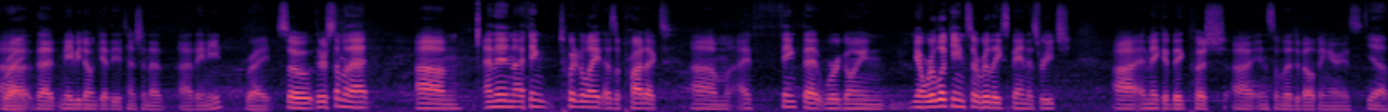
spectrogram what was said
uh, Right. that maybe don't get the attention that uh, they need. Right. So there's some of that. Um, and then I think Twitter Lite as a product, um, I think that we're going, you know, we're looking to really expand its reach uh, and make a big push uh, in some of the developing areas. Yeah,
